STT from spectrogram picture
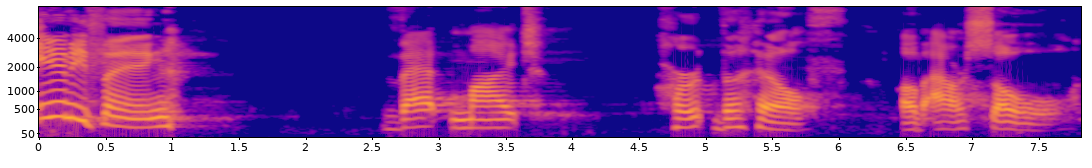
anything that might hurt the health of our soul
